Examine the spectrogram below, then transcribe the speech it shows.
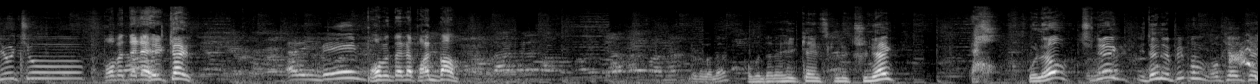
YouTube. Bror, men den er helt gal. Er det en ven? Bror, men den er brandvarm. Vil du være med? Bror, men den er helt gal. Skal vi turnering? Ja. Hello, turnering i den her bipung. Okay, okay.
